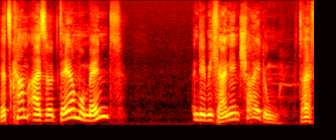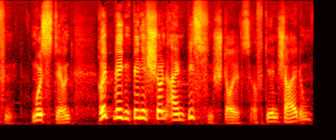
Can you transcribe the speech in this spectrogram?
Jetzt kam also der Moment, in dem ich eine Entscheidung treffen musste. Und rückblickend bin ich schon ein bisschen stolz auf die Entscheidung.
